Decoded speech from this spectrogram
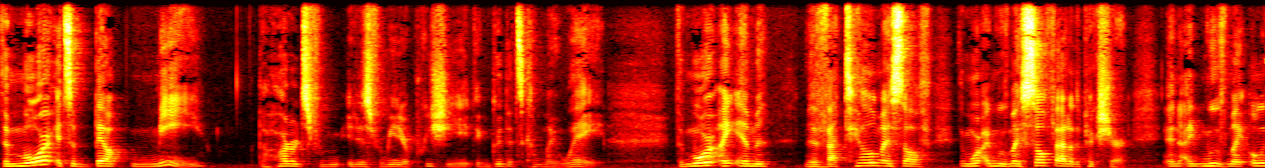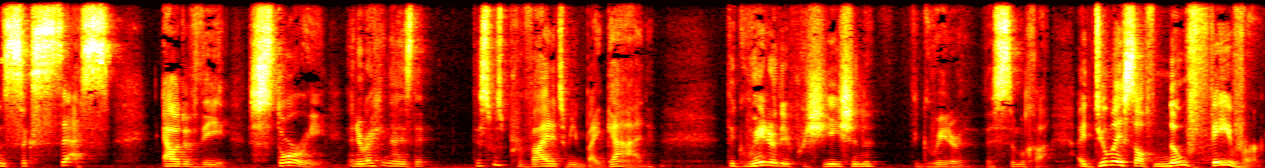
The more it's about me, the harder it's for, it is for me to appreciate the good that's come my way. The more I am mevatel myself, the more I move myself out of the picture, and I move my own success out of the story, and I recognize that this was provided to me by God, the greater the appreciation, the greater the simcha. I do myself no favor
